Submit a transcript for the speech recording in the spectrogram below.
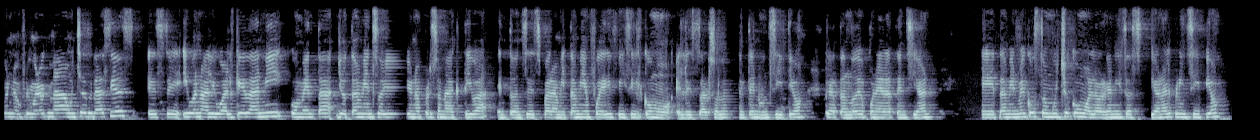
Bueno, primero que nada, muchas gracias. Este, y bueno, al igual que Dani comenta, yo también soy una persona activa, entonces para mí también fue difícil como el estar solamente en un sitio tratando de poner atención. Eh, también me costó mucho como la organización al principio.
